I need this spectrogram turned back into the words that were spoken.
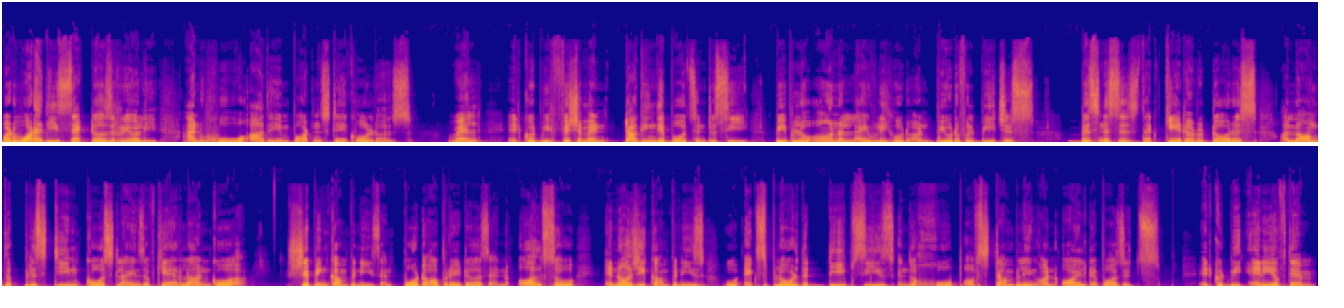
But what are these sectors really, and who are the important stakeholders? Well, it could be fishermen tugging their boats into sea, people who earn a livelihood on beautiful beaches, businesses that cater to tourists along the pristine coastlines of Kerala and Goa, shipping companies and port operators, and also energy companies who explore the deep seas in the hope of stumbling on oil deposits. It could be any of them.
